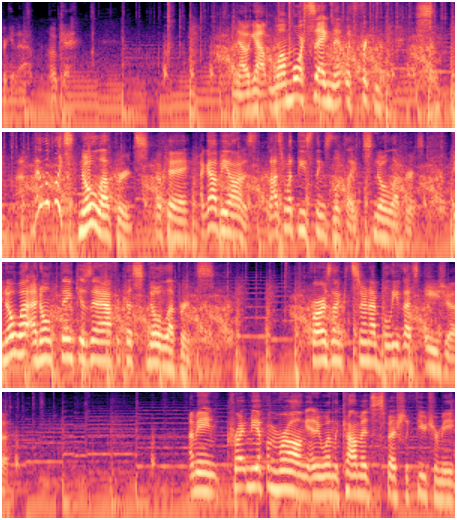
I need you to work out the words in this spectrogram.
Freaking out. Okay. Now we got one more segment with freaking... They look like snow leopards. Okay, I gotta be honest. That's what these things look like. Snow leopards. You know what I don't think is in Africa? Snow leopards. As far as I'm concerned, I believe that's Asia. I mean, correct me if I'm wrong, anyone in the comments, especially future me,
